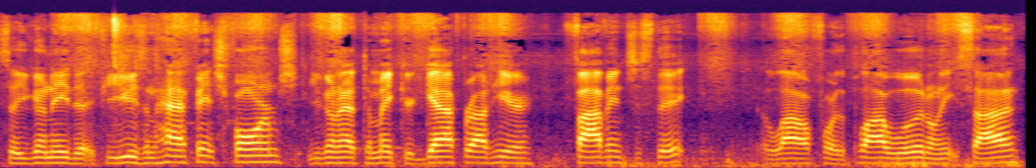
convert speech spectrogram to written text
So you're gonna need to, if you're using half inch forms, you're gonna have to make your gap right here five inches thick. Allow for the plywood on each side.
